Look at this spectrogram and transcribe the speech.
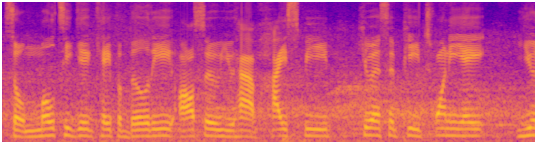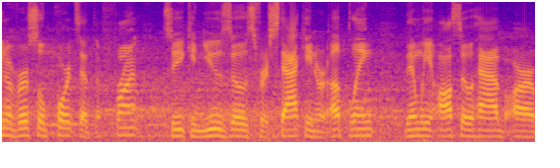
so multi-gig capability. Also, you have high-speed QSFP 28 universal ports at the front, so you can use those for stacking or uplink. Then we also have our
